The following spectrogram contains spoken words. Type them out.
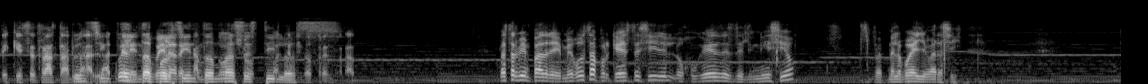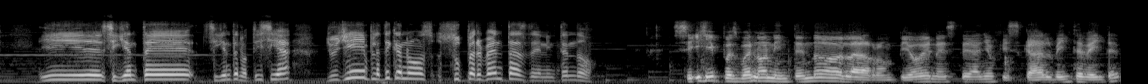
de qué se trata la, 50% la más estilos. Va a estar bien padre. Me gusta porque este sí lo jugué desde el inicio me lo voy a llevar así. Y siguiente, siguiente noticia. Yujin, platícanos superventas de Nintendo. Sí, pues bueno, Nintendo la rompió en este año fiscal 2020.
